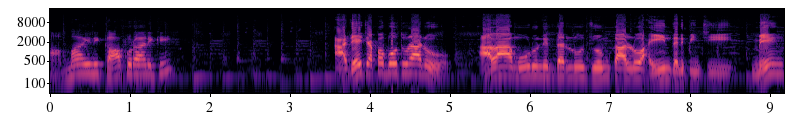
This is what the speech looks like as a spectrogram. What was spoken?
అమ్మాయిని కాపురానికి? అదే చెప్పబోతున్నాను అలా మూడు నిద్రలు జూమ్ కాల్లో అయిందనిపించి మేం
